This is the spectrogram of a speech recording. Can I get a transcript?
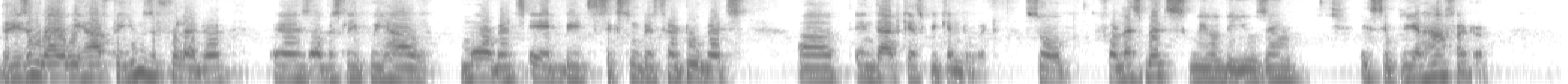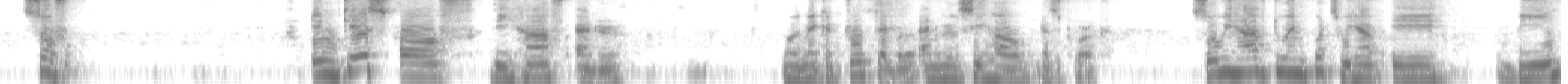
the reason why we have to use a full adder is obviously if we have more bits, 8 bits, 16 bits, 32 bits, uh, in that case we can do it. So for less bits, we will be using is simply a half adder. So in case of the half adder, we'll make a truth table and we'll see how does it work. So we have two inputs. We have A, B,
